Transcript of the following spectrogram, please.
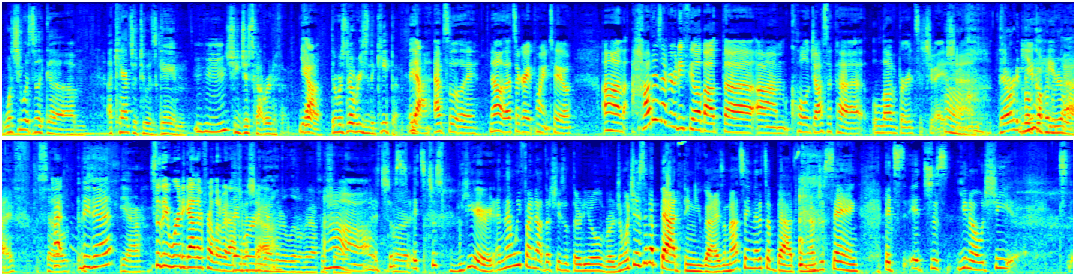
once he was like a um, a cancer to his game, she just got rid of him. Yeah. there was no reason to keep him. Yeah, absolutely. No, that's a great point too. Um, how does everybody feel about the um, Cole Jessica lovebird situation? They already broke You up in real that. life, so Ha- they did. yeah. So they were together for a little bit They after were the show. They were together a little bit after the show. Oh. It's just But- it's just weird. And then we find out that she's a 30 year old virgin, which isn't a bad thing, you guys. I'm not saying that it's a bad thing. I'm just saying it's it's just you know she.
